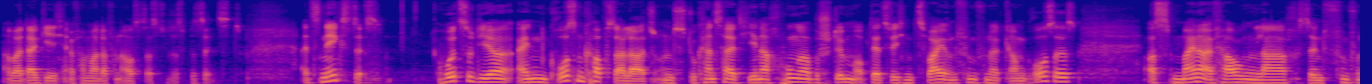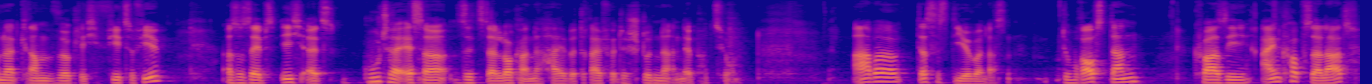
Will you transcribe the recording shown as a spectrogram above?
Aber da gehe ich einfach mal davon aus, dass du das besitzt. Als nächstes holst du dir einen großen Kopfsalat und du kannst halt je nach Hunger bestimmen, ob der zwischen 2 und 500 Gramm groß ist. Aus meiner Erfahrung nach sind 500 Gramm wirklich viel zu viel. Also selbst ich als guter Esser sitze da locker eine halbe, dreiviertel Stunde an der Portion. Aber das ist dir überlassen. Du brauchst dann quasi ein Kopfsalat,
